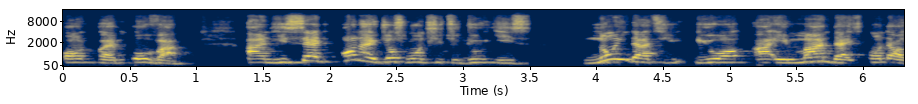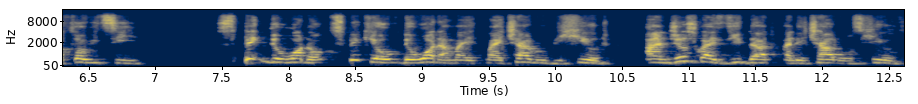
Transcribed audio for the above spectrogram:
on um, over. And he said, all I just want you to do is knowing that you, you are, a man that is under authority, speak the word speak your, the word and my, my child will be healed. And Jesus Christ did that and the child was healed.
